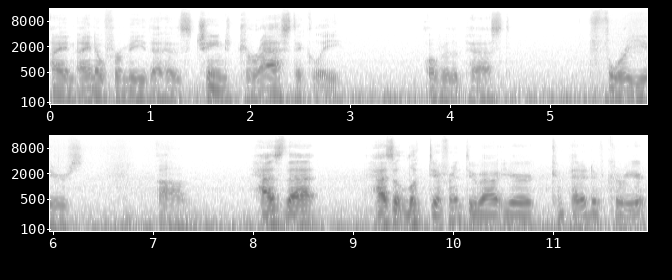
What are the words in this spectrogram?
I I know for me that has changed drastically over the past four years. Um, has that has it looked different throughout your competitive career?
